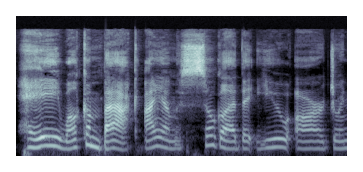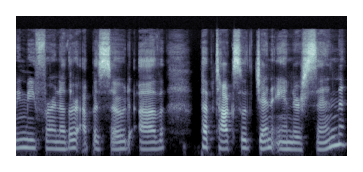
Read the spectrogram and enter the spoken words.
Hey, welcome back. I am so glad that you are joining me for another episode of Pep Talks with Jen Anderson.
